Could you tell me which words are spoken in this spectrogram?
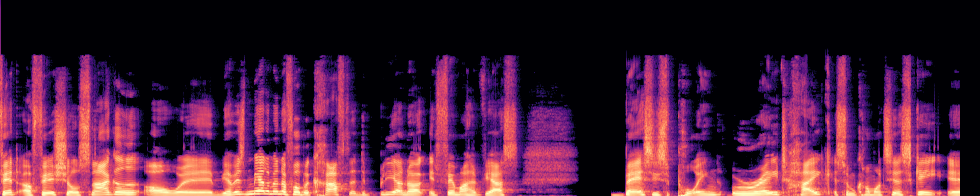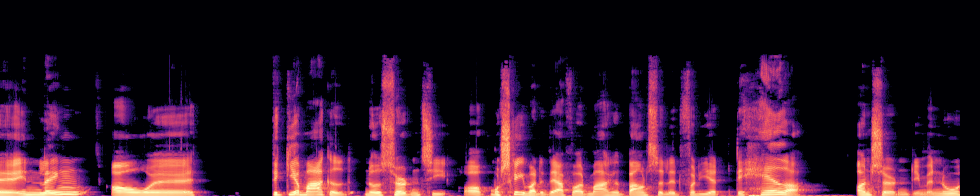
Fed official snakkede, og øh, vi har vist mere eller mindre fået bekræftet, at det bliver nok et 75 basispoint rate hike, som kommer til at ske øh, inden længe, og øh, det giver markedet noget certainty, og måske var det derfor, at markedet bouncede lidt, fordi at det hader uncertainty, men nu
